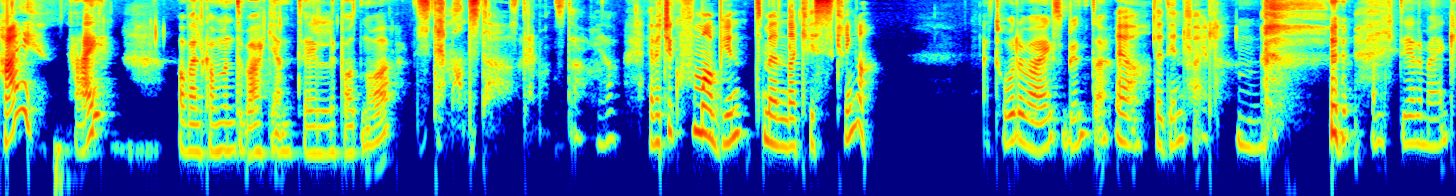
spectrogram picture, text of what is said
Hei! Hei, og velkommen tilbake igjen til podden vår. Stemmonster. Stemmonster. Ja. Jeg vet ikke hvorfor vi har begynt med den der kviskringa. Jeg tror det var jeg som begynte. Ja, det er din feil. Mm. Alltid er det meg.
